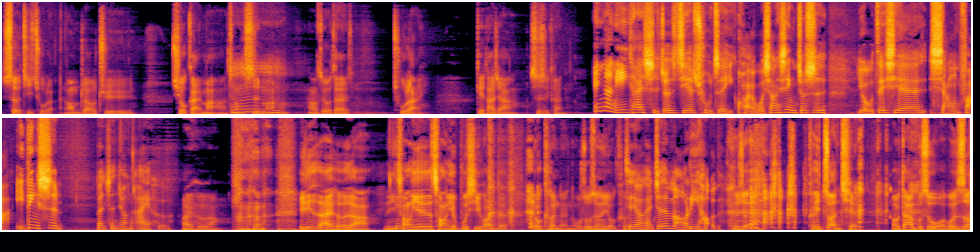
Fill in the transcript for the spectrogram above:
设计出来，然后我们就要去修改嘛、尝试嘛，嗯、然后最后再出来给大家试试看。哎，那你一开始就是接触这一块，我相信就是有这些想法，一定是。本身就很爱喝，爱喝啊，一定是爱喝的啊！你创业是创业不喜欢的，有可能。我说真的有可能，有可能就是毛利好的，就觉得、欸、可以赚钱 哦。当然不是我，我是说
